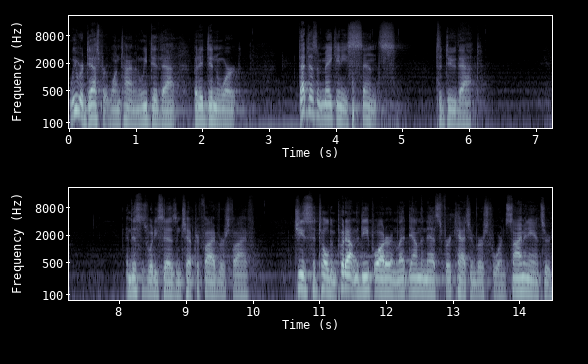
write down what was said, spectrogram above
We were desperate one time and we did that, but it didn't work. That doesn't make any sense to do that. And this is what he says in chapter 5, verse 5. Jesus had told him, Put out in the deep water and let down the nets for a catch in verse 4. And Simon answered,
